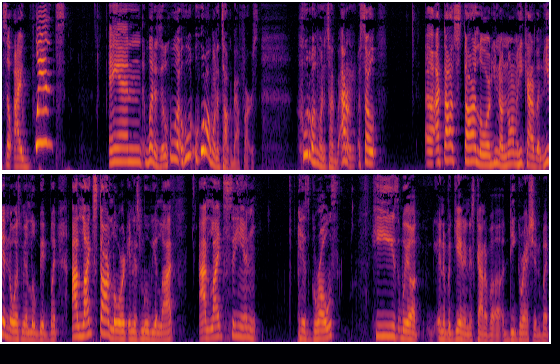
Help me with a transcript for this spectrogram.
so I went, and what is it? Who who who do I want to talk about first? Who do I want to talk about? I don't. So uh, I thought Star Lord, you know, normally he kind of he annoys me a little bit, but I like Star Lord in this movie a lot. I like seeing his growth. He's well in the beginning it's kind of a, digression, but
